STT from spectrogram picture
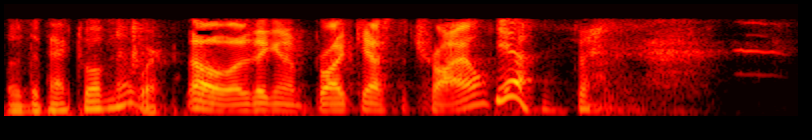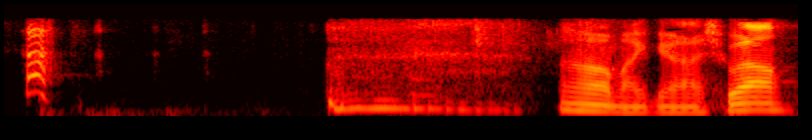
of the Pac-12 network. Oh, are they going to broadcast the trial? Yeah. oh my gosh. Well,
